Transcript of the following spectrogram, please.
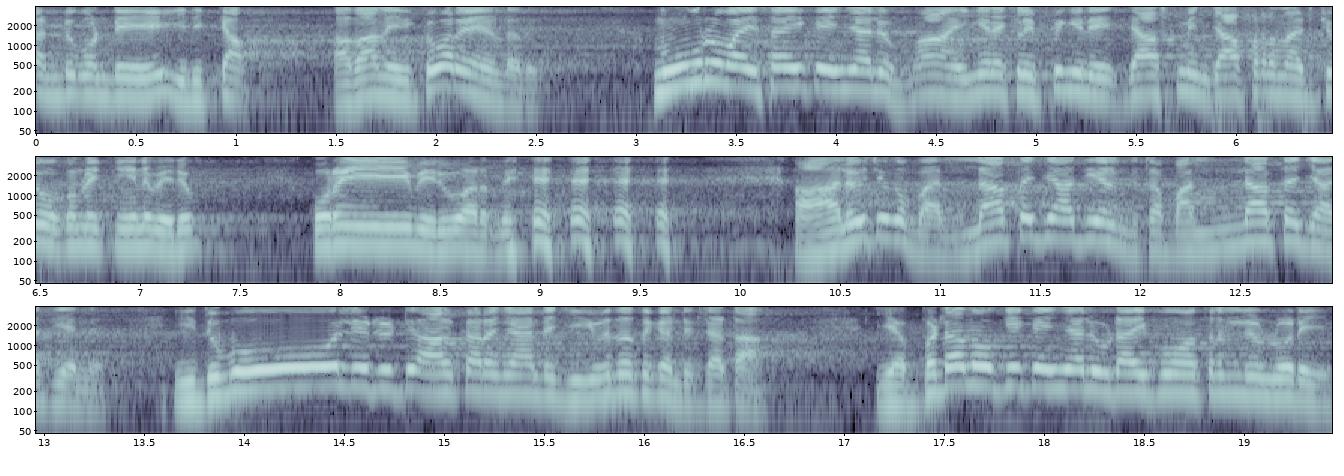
കണ്ടുകൊണ്ടേ ഇരിക്കാം. അതാണ് എനിക്ക് പറയേണ്ടത് നൂറ് വയസ്സായി കഴിഞ്ഞാലും ആ ഇങ്ങനെ ക്ലിപ്പിങ്ങിൽ ജാസ്മിൻ ജാഫർ എന്ന് അടിച്ചു നോക്കുമ്പോഴേക്ക് ഇങ്ങനെ വരും. കുറേ വരുവാർന്ന് ആലോചിച്ചൊക്കെ വല്ലാത്ത ജാതിയാണ് കേട്ടോ വല്ലാത്ത ജാതി തന്നെ. ഇതുപോലൊരു ആൾക്കാരെ ഞാൻ എന്റെ ജീവിതത്തിൽ കണ്ടില്ല കേട്ടാ എവിടെ നോക്കിക്കഴിഞ്ഞാലും ഉടായ്പ മാത്രമല്ലേ ഉള്ളൂടേ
